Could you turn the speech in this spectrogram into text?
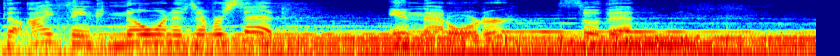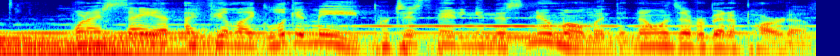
that I think no one has ever said in that order, so that when I say it, I feel like, look at me participating in this new moment that no one's ever been a part of.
